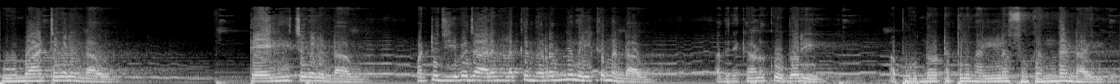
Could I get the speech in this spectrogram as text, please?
പൂമ്പാറ്റകൾ ഉണ്ടാവും തേനീച്ചകൾ ഉണ്ടാവും മറ്റു ജീവജാലങ്ങളൊക്കെ നിറഞ്ഞു നിൽക്കുന്നുണ്ടാവും. അതിനേക്കാളൊക്കെ ഉപരി ആ പൂന്തോട്ടത്തിൽ നല്ല സുഗന്ധം ഉണ്ടായിരിക്കും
